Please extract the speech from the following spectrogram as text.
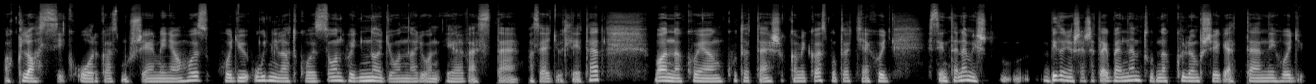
a klasszik orgazmus élmény ahhoz, hogy ő úgy nyilatkozzon, hogy nagyon-nagyon élvezte az együttlétet. Vannak olyan kutatások, amik azt mutatják, hogy szinte nem is, bizonyos esetekben nem tudnak különbséget tenni, hogy,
